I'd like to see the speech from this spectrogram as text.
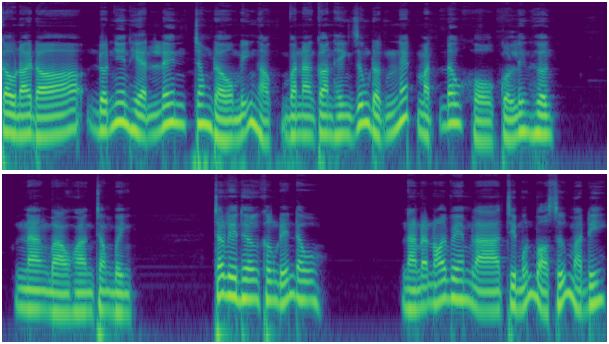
Câu nói đó đột nhiên hiện lên trong đầu Mỹ Ngọc và nàng còn hình dung được nét mặt đau khổ của Liên Hương. Nàng bảo Hoàng Trọng Bình, chắc Liên Hương không đến đâu. Nàng đã nói với em là chỉ muốn bỏ xứ mà đi.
